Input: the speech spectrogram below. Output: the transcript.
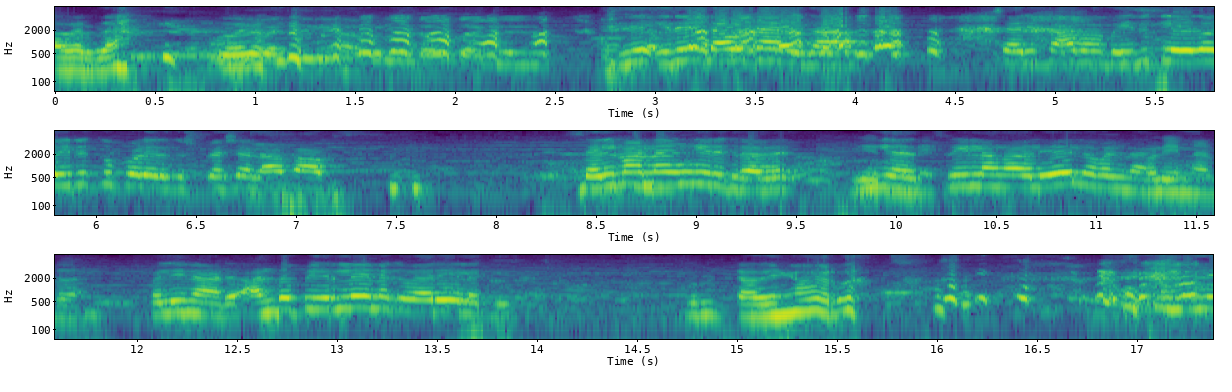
அவர் தான் இதே இதே டவுட்டா இருக்கா சரி பாப்பா இப்ப இதுக்கு ஏதோ இருக்கு போல இருக்கு ஸ்பெஷலா பாப்போம். செல்வானா எங்க இருக்கிறாரு? இங்க ஸ்ரீலங்காவிலேயே இல்ல வெளிநாடு? வெளிநாடு வெளிநாடு. அந்த பேர்ல எனக்கு வேற இலக்கு. உருட்டாதீங்க இல்ல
